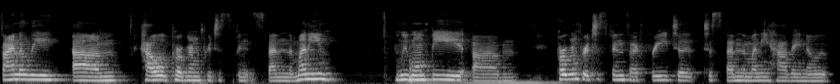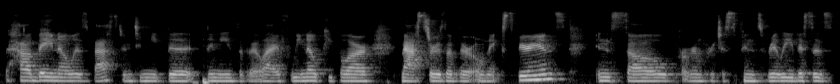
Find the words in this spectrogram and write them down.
Finally, um, how will program participants spend the money? We won't be um, program participants are free to, to spend the money how they know how they know is best and to meet the, the needs of their life. We know people are masters of their own experience. And so program participants really, this is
